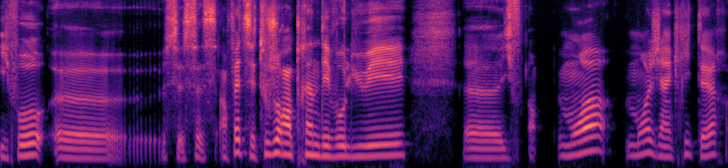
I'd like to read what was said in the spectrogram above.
il faut, en fait, c'est toujours en train d'évoluer, moi, j'ai un critère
